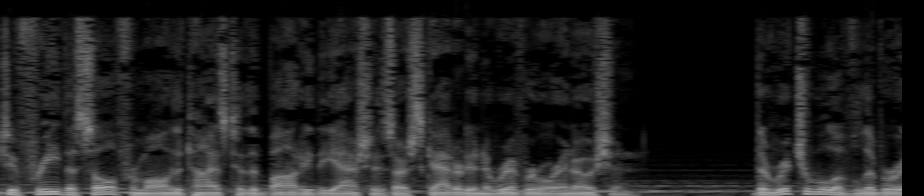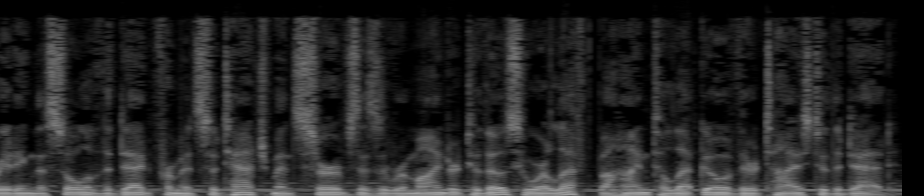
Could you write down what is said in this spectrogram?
to free the soul from all the ties to the body the ashes are scattered in a river or an ocean. The ritual of liberating the soul of the dead from its attachments serves as a reminder to those who are left behind to let go of their ties to the dead.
